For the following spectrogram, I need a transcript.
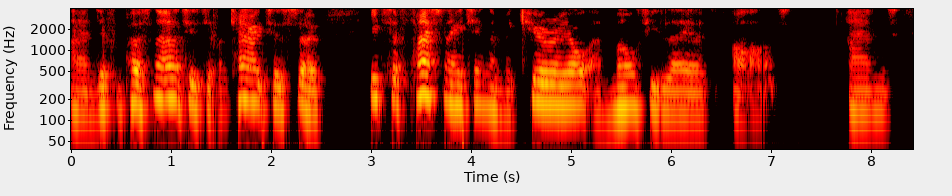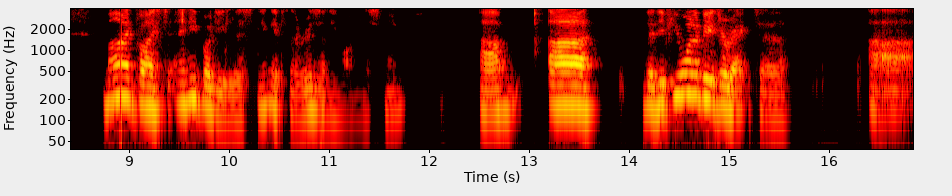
and different personalities, different characters. So it's a fascinating and mercurial and multi-layered art. And my advice to anybody listening, if there is anyone listening, um, uh, that if you want to be a director, uh,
